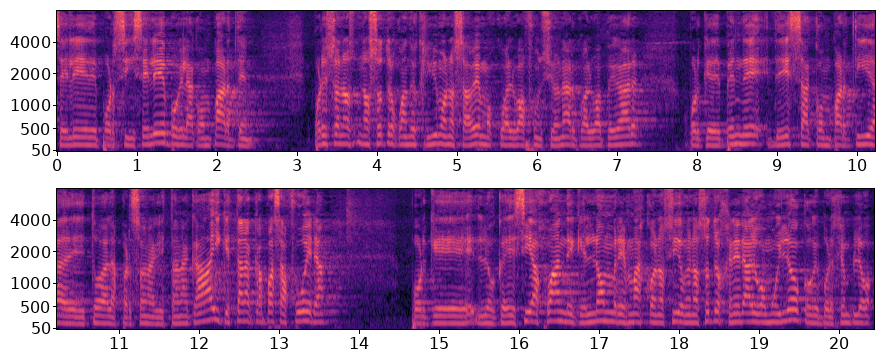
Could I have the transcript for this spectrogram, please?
se lee de por sí, se lee porque la comparten. Por eso nosotros cuando escribimos no sabemos cuál va a funcionar, cuál va a pegar, porque depende de esa compartida de todas las personas que están acá y que están acá pasa afuera porque lo que decía Juan de que el nombre es más conocido que nosotros genera algo muy loco, que por ejemplo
